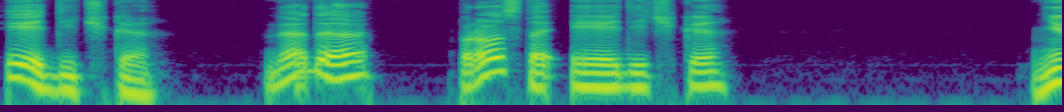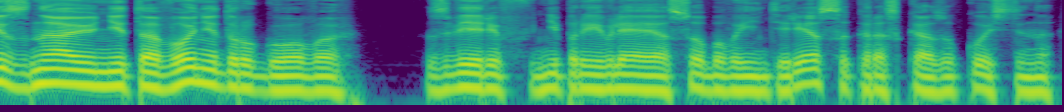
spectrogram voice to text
Эдичка. Да-да, просто Эдичка. Не знаю ни того, ни другого. Зверев, не проявляя особого интереса к рассказу Костина,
